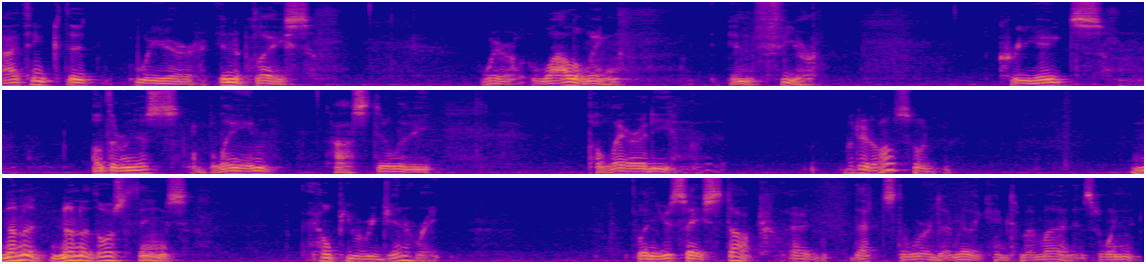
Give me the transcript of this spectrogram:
I think that we are in a place where wallowing in fear creates otherness, blame, hostility, polarity, but it also none of none of those things help you regenerate. when you say stuck, uh, that's the word that really came to my mind. Is when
